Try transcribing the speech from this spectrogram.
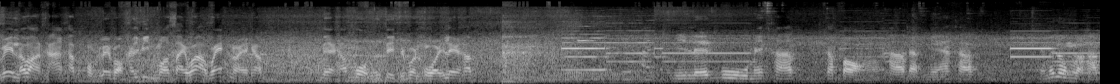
เว่นระหว่างทางครับ ผมเลยบอกให้วินมอไซค์ว่าแวะหน่อยครับ เนี่ยครับหมวกมันติดอยู่บนหัวเลยครับ มีเลดบูไหมครับ กระป๋องครับแบบเนี้ยครับ ยังไม่ลงเหรอครับ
